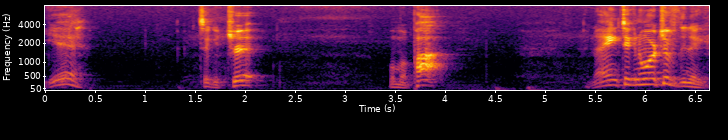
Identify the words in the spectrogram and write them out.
yeah. Took a trip with my pop. And I ain't taking no more trips with the nigga.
